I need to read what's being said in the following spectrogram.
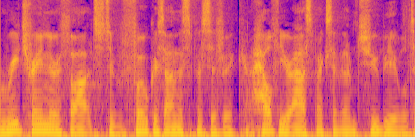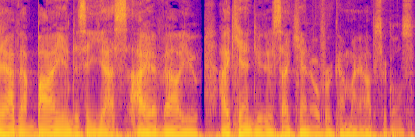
retrain their thoughts to focus on the specific healthier aspects of them to be able to have that buy-in to say, yes, I have value. I can can't do this. I can't overcome my obstacles.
